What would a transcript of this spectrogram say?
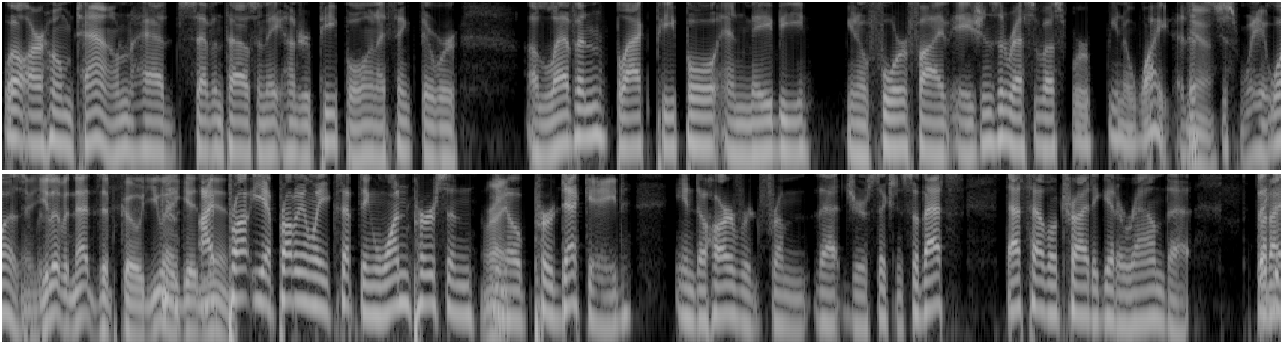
Well, our hometown had 7,800 people, and I think there were 11 black people and maybe, you know, four or five Asians, and the rest of us were, you know, white. That's Yeah. just the way it was. Yeah, It you live in that zip code, you ain't getting I in. pro- yeah, probably only accepting one person, Right. you know, per decade into Harvard from that jurisdiction. So that's that's how they'll try to get around that. I But I,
